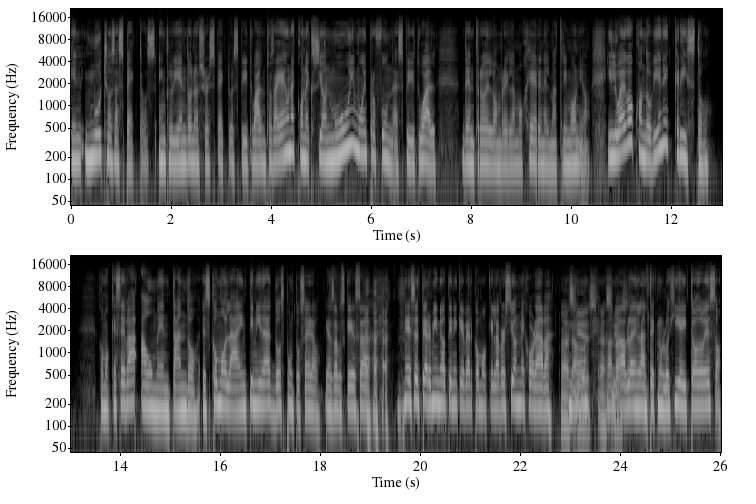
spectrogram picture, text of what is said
en muchos aspectos, incluyendo nuestro aspecto espiritual. Entonces hay una conexión muy, muy profunda espiritual dentro del hombre y la mujer en el matrimonio. Y luego cuando viene Cristo, como que se va aumentando. Es como la intimidad 2.0. Ya sabes que ese término tiene que ver como que la versión mejorada. Así es. Cuando habla en la tecnología y todo eso.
